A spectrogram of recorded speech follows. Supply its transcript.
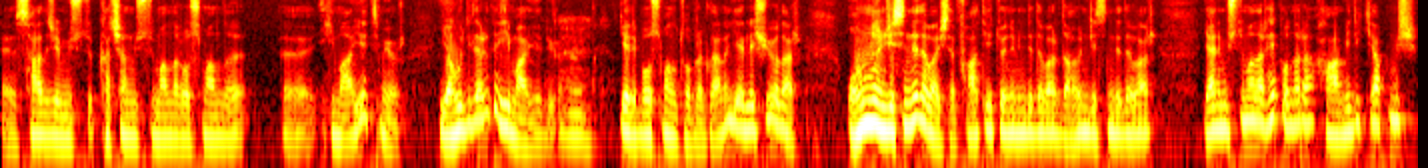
e, sadece Müslü, kaçan Müslümanlar Osmanlı e, himaye etmiyor. Yahudileri de himaye ediyor. Evet. Gelip Osmanlı topraklarına yerleşiyorlar. Onun öncesinde de var işte Fatih döneminde de var, daha öncesinde de var. Yani Müslümanlar hep onlara hamilik yapmış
